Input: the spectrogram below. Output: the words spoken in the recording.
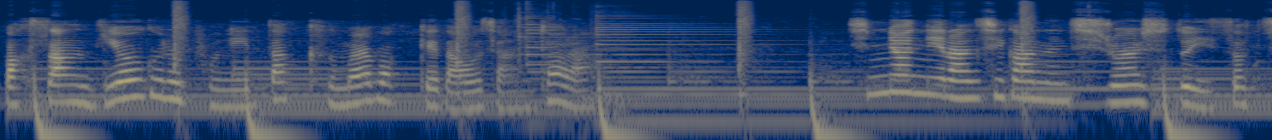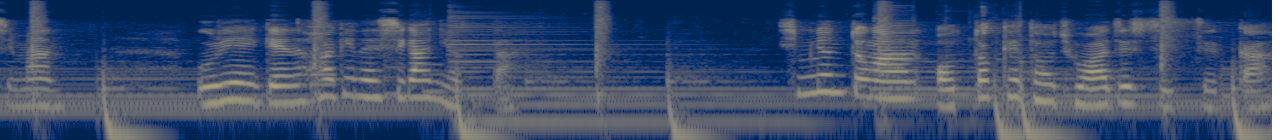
막상 네 얼굴을 보니 딱 그 말밖에 나오지 않더라. 10년이란 시간은 지루할 수도 있었지만 우리에겐 확인의 시간이었다. 10년 동안 어떻게 더 좋아질 수 있을까?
